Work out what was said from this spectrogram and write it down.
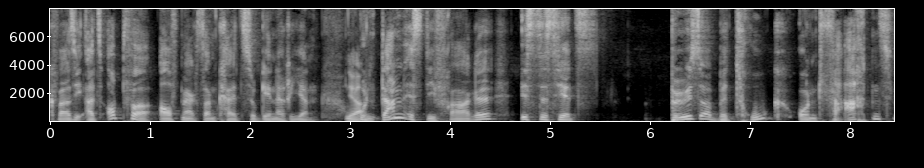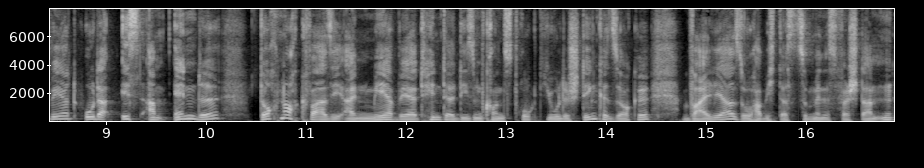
quasi als Opfer Aufmerksamkeit zu generieren. Ja. Und dann ist die Frage, ist es jetzt böser Betrug und verachtenswert oder ist am Ende doch noch quasi ein Mehrwert hinter diesem Konstrukt Jule Stinkesocke, weil ja, so habe ich das zumindest verstanden,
